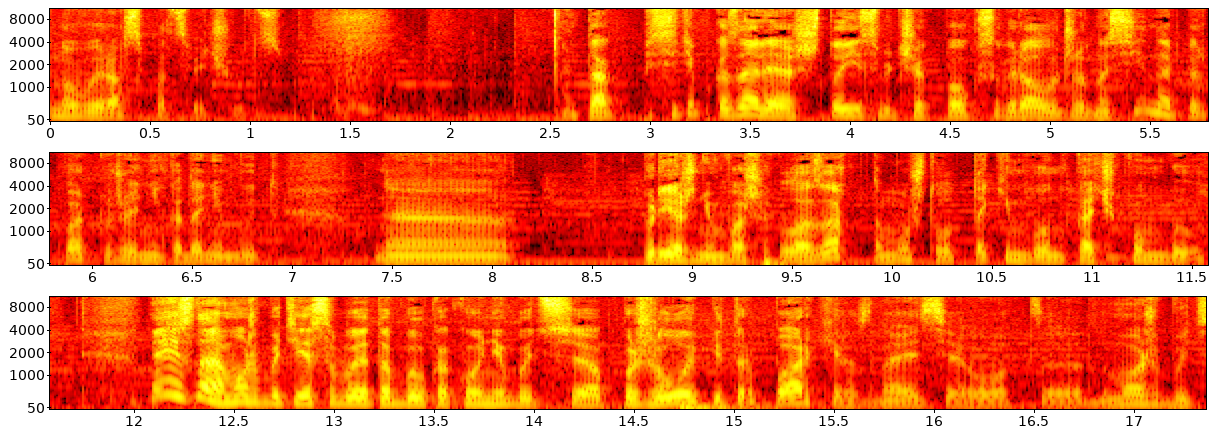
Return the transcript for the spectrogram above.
новые расы подсвечиваются. Так, в сети показали, что если Человек-паук сыграл у Джона Сина, Парк уже никогда не будет э, прежним в ваших глазах, потому что вот таким бы он качком был. Ну, я не знаю, может быть, если бы это был какой-нибудь э, пожилой Питер Паркер, знаете, вот, э, может быть,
